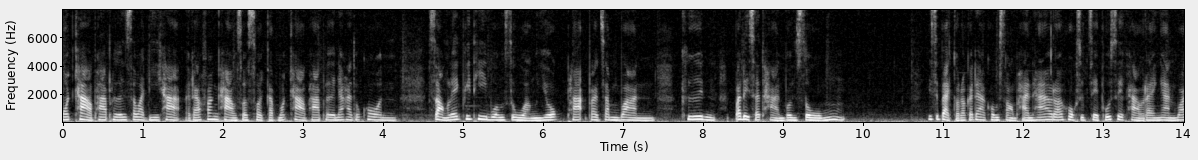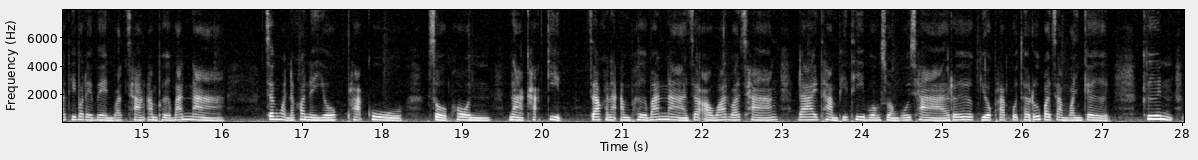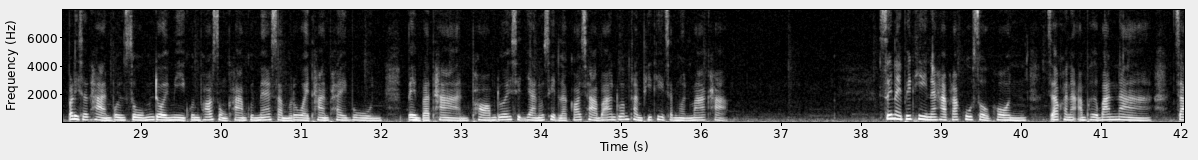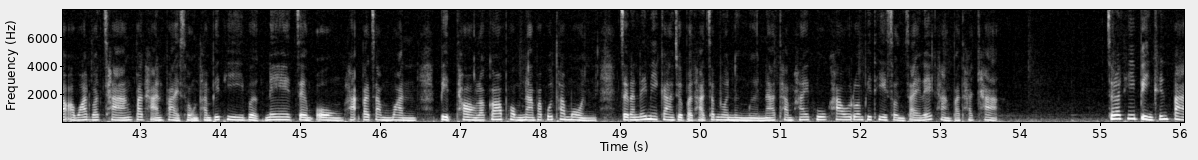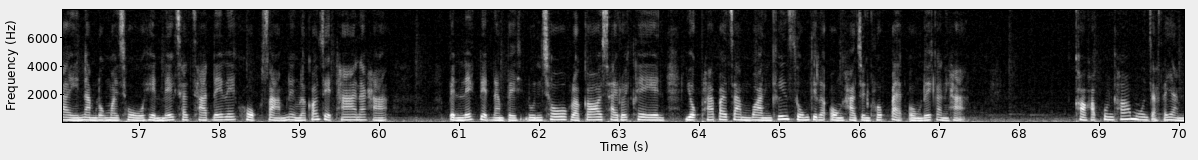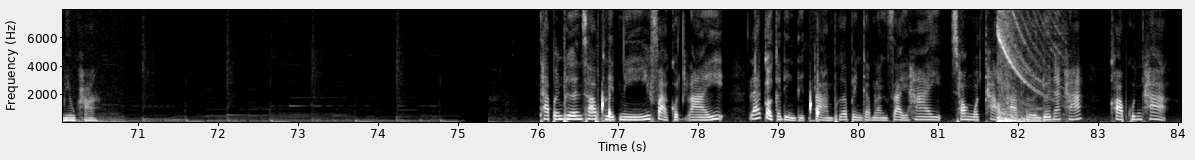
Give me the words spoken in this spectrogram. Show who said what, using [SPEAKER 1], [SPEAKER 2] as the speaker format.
[SPEAKER 1] มดข่าวพาเพลินสวัสดีค่ะ รับฟังข่าวสดๆกับมดข่าวพาเพลินนะคะทุกคนสองเลขพิธีบวงสรวงยกพระประจำวัน ขึ้นประดิษฐานบนซุ้ม 28 กรกฎาคม 2567 ผู้สื่อข่าวรายงานว่าที่บริเวณวัดช้างอำเภอบ้านนา จังหวัดนครนายก พระครูโสพล นาคกิจ เจ้าคณะอำเภอบ้านนาเจ้าอาวาสวัดช้าง ได้ทำพิธีบวงสรวงบูชาเลิกยกพระพุทธรูปประจำวันเกิด ขึ้นประดิษฐานบนซุ้ม โดยมีคุณพ่อสงครามคุณแม่สำรวยทานภัยบูรณ์เป็นประธานพร้อมด้วยศิษยานุศิษย์และก็ชาวบ้านร่วมทำพิธีจำนวนมากค่ะ ซึ่งในพิธีนะคะพระครูโสพล เจ้าคณะอำเภอบ้านนา เจ้าอาวาสวัดช้างประธานฝ่ายสงฆ์ทำพิธีเบิกเนตรเจิมองค์ พระประจำวัน ปิดทองแล้วก็พรมน้ำพระพุทธมนต์จากนั้นได้มีการจุดประทัดจำนวนหนึ่งหมื่นนัดทำให้ผู้เข้าร่วมพิธีสนใจเลขหางประทัดค่ะเจ้าหน้าที่ปีนขึ้นไปนำลงมาโชว์เห็นเลขชัดๆ ได้เลข 6 3 1 แล้วก็ 75 นะคะ เป็นเลขเด็ดนำไปลุ้นโชค แล้วก็ใช้รถเครน ยกพระประจำวันขึ้นซุ้มทีละองค์ค่ะ จนครบ 8 องค์ด้วยกันค่ะ ขอขอบคุณข้อมูลจากสยามมิวค่ะ ถ้าเพื่อนๆชอบคลิปนี้ฝากกดไลค์ และกดกระดิ่งติดตามเพื่อเป็นกำลังใจให้ช่องมดข่าวพาเพลินด้วยนะคะ ขอบคุณค่ะ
